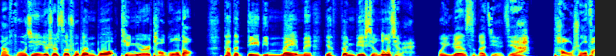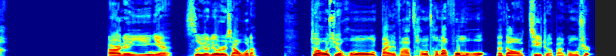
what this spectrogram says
他父亲也是四处奔波，替女儿讨公道。他的弟弟妹妹也分别行动起来，为冤死的姐姐讨说法。二零一一年四月六日下午的，赵雪红白发苍苍的父母来到记者办公室，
